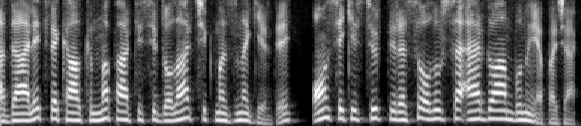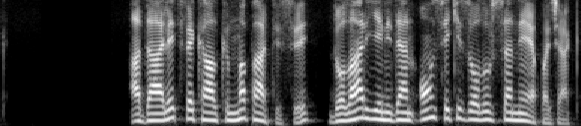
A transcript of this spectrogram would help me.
Adalet ve Kalkınma Partisi dolar çıkmazına girdi, 18 Türk Lirası olursa Erdoğan bunu yapacak. Adalet ve Kalkınma Partisi, dolar yeniden 18 olursa ne yapacak?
